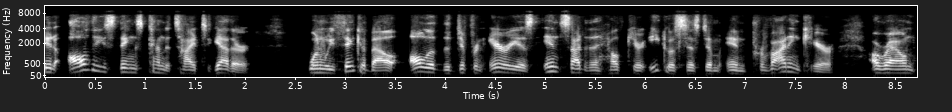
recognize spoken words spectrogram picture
And all these things kind of tie together when we think about all of the different areas inside of the healthcare ecosystem and providing care around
